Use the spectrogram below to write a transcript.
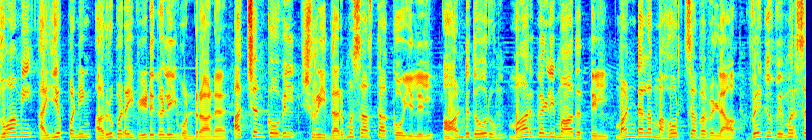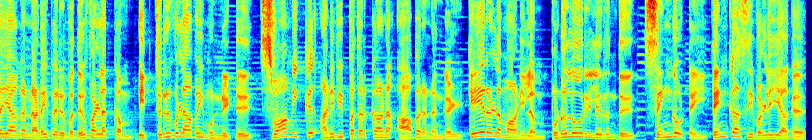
சுவாமி ஐயப்பனின் அறுபடை வீடுகளில் ஒன்றான அச்சன் கோவில் ஸ்ரீ தர்மசாஸ்தா கோயிலில் ஆண்டுதோறும் மார்கழி மாதத்தில் மண்டல மகோத்சவ விழா வெகு விமர்சையாக நடைபெறுவது வழக்கம். இத்திருவிழாவை முன்னிட்டு சுவாமிக்கு அணிவிப்பதற்கான ஆபரணங்கள் கேரள மாநிலம் புனலூரிலிருந்து செங்கோட்டை தென்காசி வழியாக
